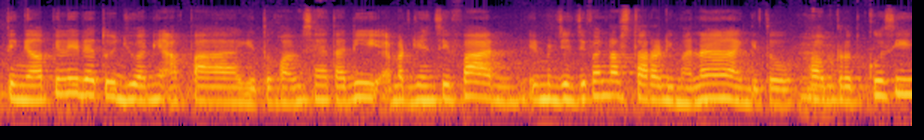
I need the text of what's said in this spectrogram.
tinggal pilih deh tujuannya apa gitu. Kalau misalnya tadi emergency fund emergency fund harus taruh di mana gitu. Kalau Hmm. menurutku sih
